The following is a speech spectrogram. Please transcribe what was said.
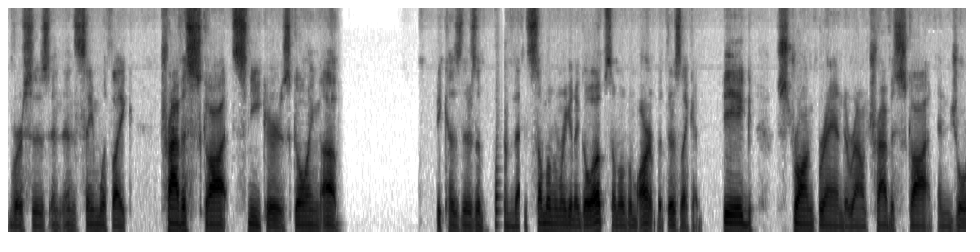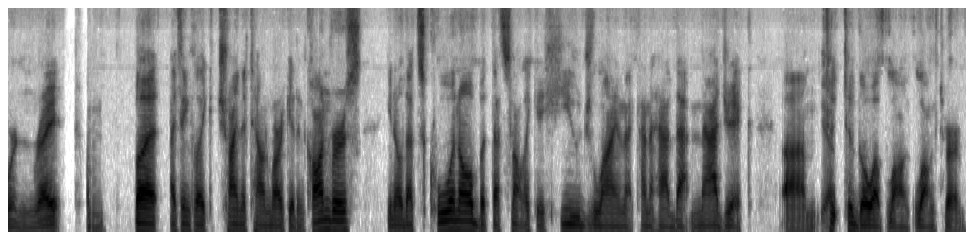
versus, and, and same with like Travis Scott sneakers going up because there's a bunch of that. Some of them are going to go up, some of them aren't, but there's like a big, strong brand around Travis Scott and Jordan, right? Um, but I think like Chinatown Market and Converse, you know, that's cool and all, but that's not like a huge line that kind of had that magic um, Yeah. to, to go up long long term.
